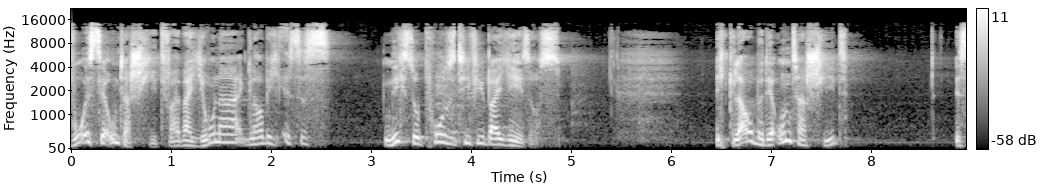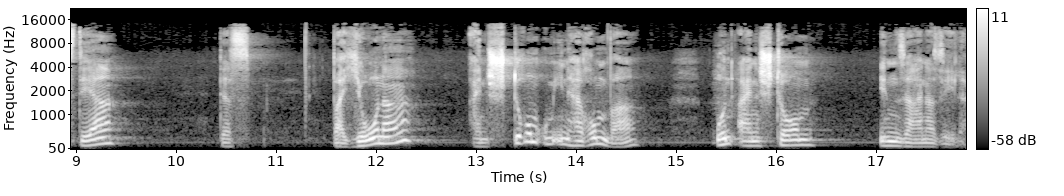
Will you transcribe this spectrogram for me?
wo ist der Unterschied? Weil bei Jona, glaube ich, ist es nicht so positiv wie bei Jesus. Ich glaube, der Unterschied ist der, dass bei Jona ein Sturm um ihn herum war und ein Sturm in seiner Seele.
